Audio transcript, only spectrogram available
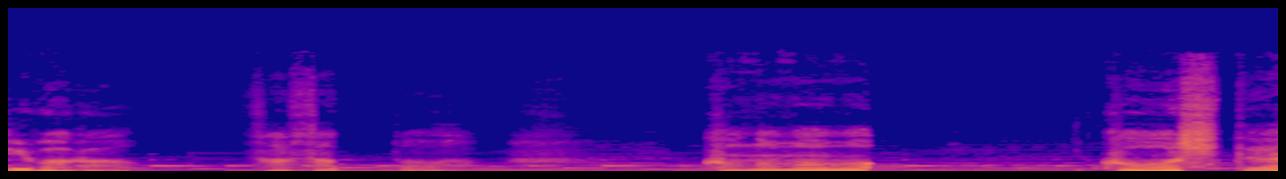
牙が刺さった。このまま。こうして、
